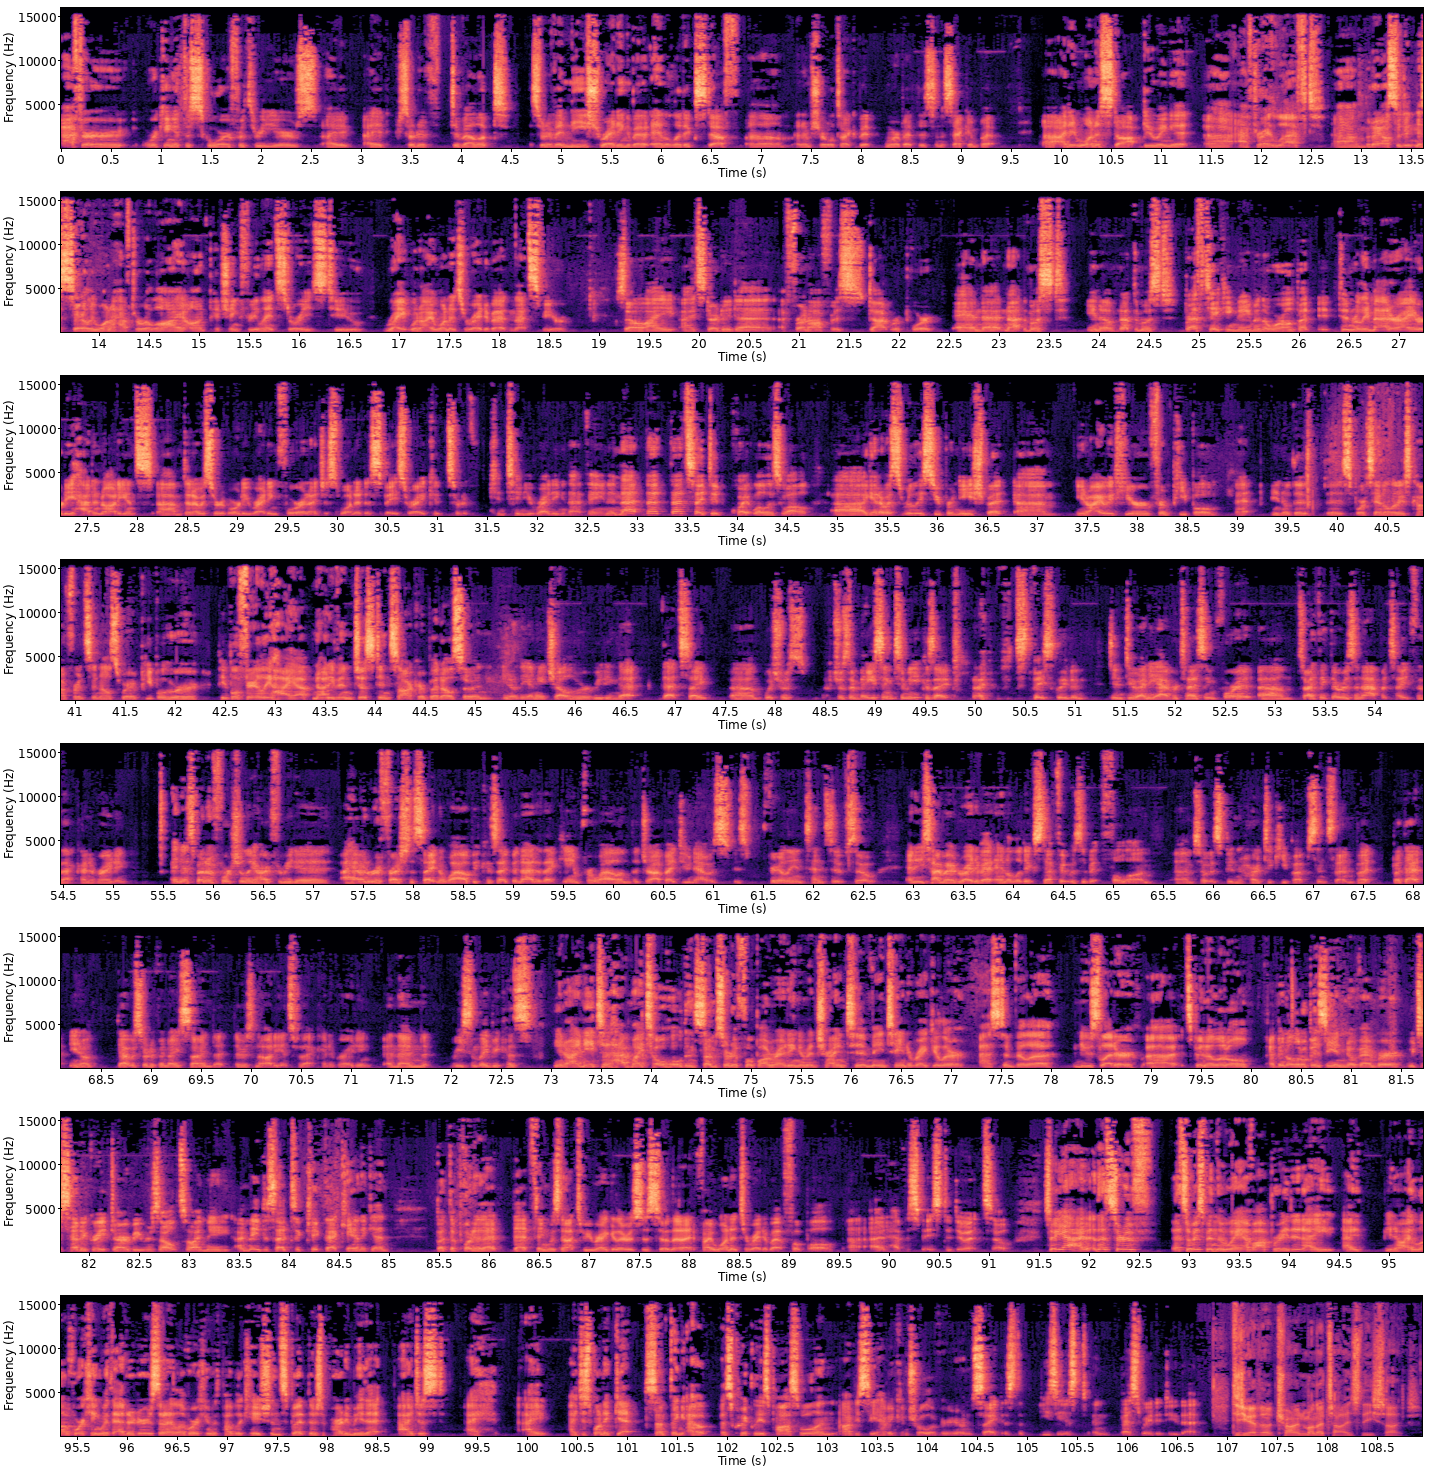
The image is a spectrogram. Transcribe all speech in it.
after working at the Score for three years, I I had sort of developed sort of a niche writing about analytics stuff, um, and I'm sure we'll talk a bit more about this in a second, but uh, I didn't want to stop doing it uh, after I left, um, but I also didn't necessarily want to have to rely on pitching freelance stories to write what I wanted to write about in that sphere. So I, I started a, a front office dot report, and uh, not the most you know, not the most breathtaking name in the world, but it didn't really matter. I already had an audience um, that I was sort of already writing for, and I just wanted a space where I could sort of continue writing in that vein. And that that that site did quite well as well. Uh, again, it was really super niche, but um, you know, I would hear from people at you know the, the sports analytics conference and elsewhere, people who are people fairly high up, not even just in soccer, but also in you know the NHL, who are reading that that site, um, which was which was amazing to me because I, I, basically didn't didn't do any advertising for it. Um, so I think there was an appetite for that kind of writing, and it's been unfortunately hard for me to. I haven't refreshed the site in a while because I've been out of that game for a while, and the job I do now is is fairly intensive. So anytime I'd write about analytics stuff, it was a bit full on. Um, so it's been hard to keep up since then. But but that you know that was sort of a nice sign that there's an audience for that kind of writing. And then recently, because you know I need to have my toehold in some sort of football writing, I've been trying to maintain a regular Aston Villa newsletter. Uh, it's been a little I've been a little busy in November. We just had a great Derby result, so I may I may decide to kick that can again but the point of that that thing was not to be regular. It was just so that if I wanted to write about football, uh, I'd have a space to do it. So, so yeah, I, that's sort of that's always been the way I've operated. I, I, you know, I love working with editors and I love working with publications, but there's a part of me that I just, I, I, I just want to get something out as quickly as possible. And obviously having control over your own site is the easiest and best way to do that. Did you ever try and monetize these sites?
